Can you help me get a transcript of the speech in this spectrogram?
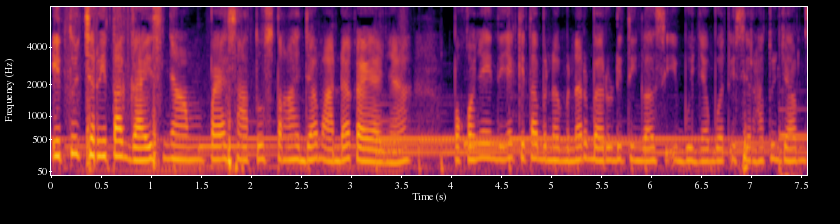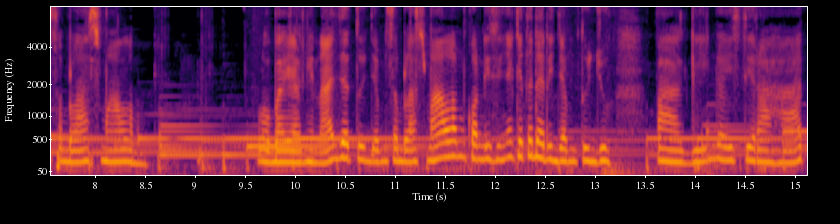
itu cerita guys nyampe satu setengah jam ada kayaknya. Pokoknya intinya kita benar-benar baru ditinggal si ibunya buat istirahat tuh jam 11 malam. Lo bayangin aja tuh jam 11 malam kondisinya kita dari jam 7 pagi nggak istirahat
